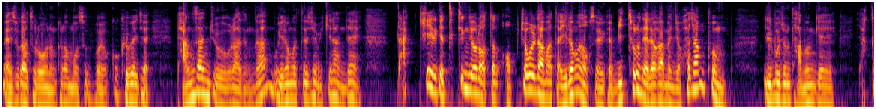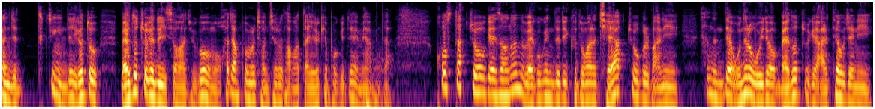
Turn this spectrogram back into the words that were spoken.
매수가 들어오는 그런 모습을 보였고 그 외에 이제 방산주라든가 뭐 이런 것들이 좀 있긴 한데 딱히 이렇게 특징적으로 어떤 업종을 담았다 이런 건 없어요. 그러니까 밑으로 내려가면 이제 화장품 일부 좀 담은 게 약간 이제 특징인데 이것도 매도 쪽에도 있어가지고 뭐 화장품을 전체로 담았다 이렇게 보기도 애매합니다. 코스닥 쪽에서는 외국인들이 그동안에 제약 쪽을 많이 샀는데 오늘은 오히려 매도 쪽에 알테오젠이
